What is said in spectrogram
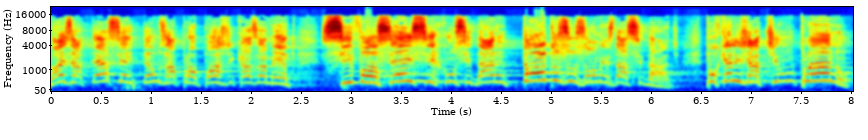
Nós até aceitamos a proposta de casamento, se vocês circuncidarem todos os homens da cidade, porque eles já tinham um plano,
